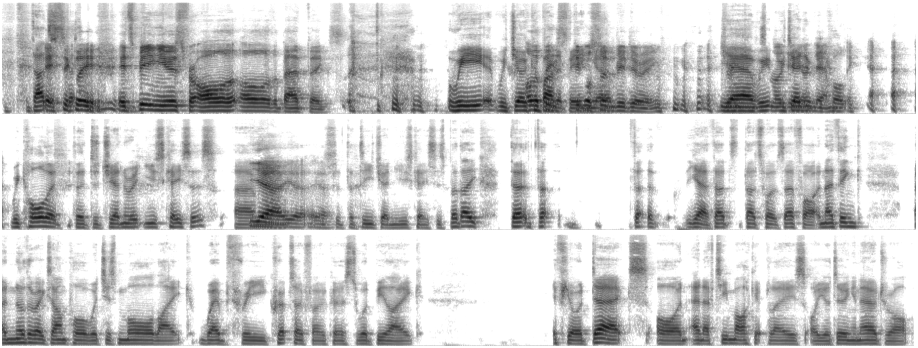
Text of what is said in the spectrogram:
that's basically it's being used for all all of the bad things. we we joke about it being people shouldn't uh, be doing. yeah, we, we genuinely call we call it the degenerate use cases. Um, yeah, yeah, yeah. The degen use cases, but they the, the, the yeah that's that's what it's there for, and I think another example which is more like web3 crypto focused would be like if you're a dex or an nft marketplace or you're doing an airdrop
